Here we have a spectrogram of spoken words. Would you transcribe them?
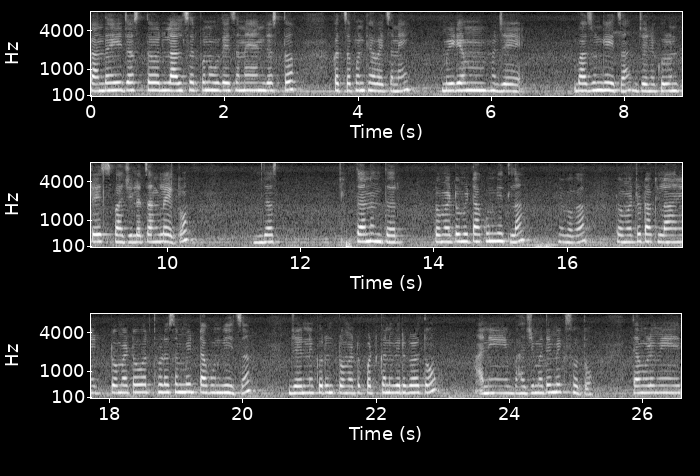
कांदा हे जास्त लालसर पण होऊ द्यायचा नाही आणि जास्त कच्चा पण ठेवायचा नाही. मीडियम म्हणजे भाजून घ्यायचा जेणेकरून टेस्ट भाजीला चांगला येतो. जास्त त्यानंतर टोमॅटो मी टाकून घेतला. हे बघा टोमॅटो टाकला आणि टोमॅटोवर थोडंसं मीठ टाकून घ्यायचं जेणेकरून टोमॅटो पटकन विरघळतो. आणि भाजीमध्ये मिक्स होतो. त्यामुळे मी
